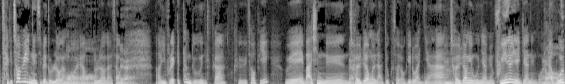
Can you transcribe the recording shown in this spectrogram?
자기 첩이 있는 집에 놀러 간 어, 거예요. 어. 놀러 가서 예. 아, 이불에 이렇게 탁 누우니까 그 첩이 왜 맛있는 네. 절병을 놔두고서 여기로 왔냐. 음. 절병이 뭐냐면 부인을 얘기하는 거예요. 아. 뭘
